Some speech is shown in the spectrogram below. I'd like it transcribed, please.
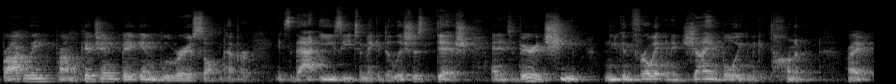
Broccoli, Primal Kitchen, bacon, blueberries, salt, and pepper. It's that easy to make a delicious dish, and it's very cheap, and you can throw it in a giant bowl. You can make a ton of it, right?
